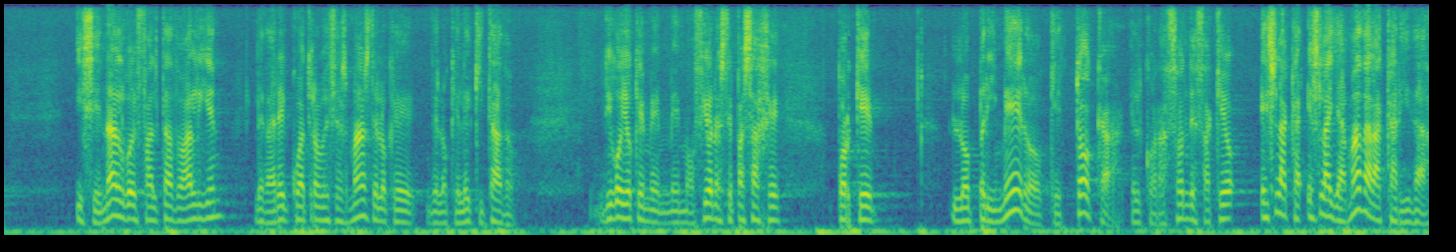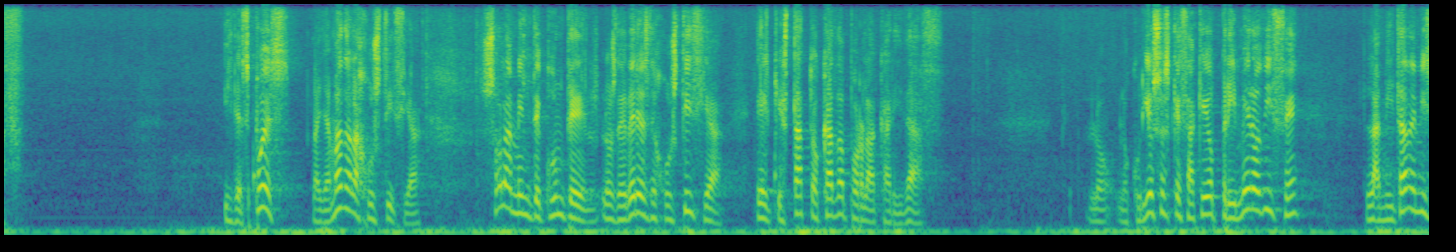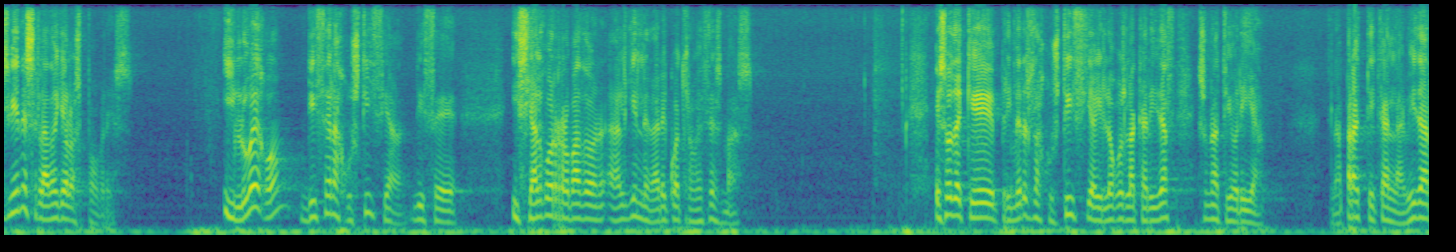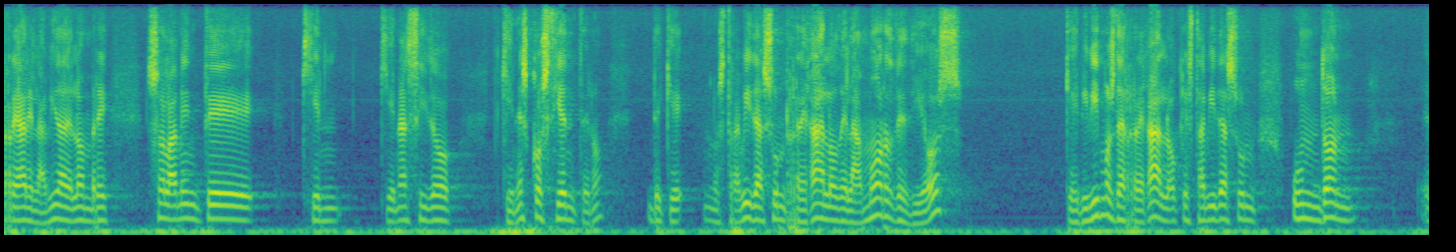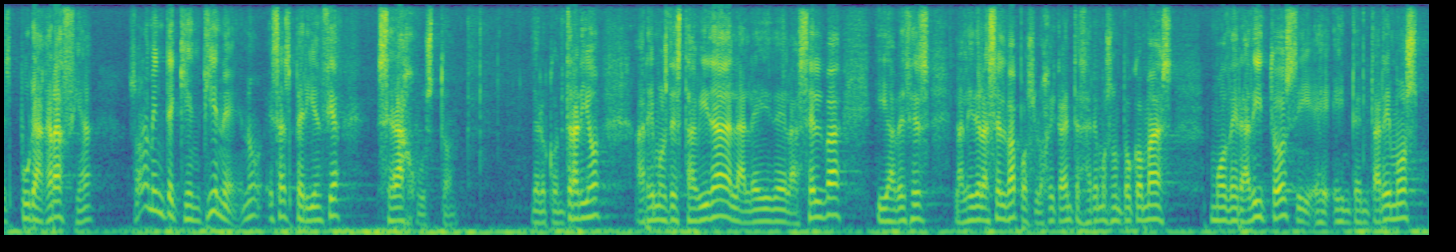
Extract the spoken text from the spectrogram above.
y si en algo he faltado a alguien, le daré cuatro veces más de lo que, de lo que le he quitado. Digo yo que me, emociona este pasaje porque lo primero que toca el corazón de Zaqueo es la, es la llamada a la caridad. Y después, la llamada a la justicia. Solamente cumple los deberes de justicia el que está tocado por la caridad. Lo, curioso es que Zaqueo primero dice, la mitad de mis bienes se la doy a los pobres. Y luego dice la justicia, dice, y si algo he robado a alguien le daré cuatro veces más. Eso de que primero es la justicia y luego es la caridad es una teoría. En la práctica, en la vida real, en la vida del hombre, solamente quien, quien ha sido, quien es consciente de que nuestra vida es un regalo del amor de Dios, que vivimos de regalo, que esta vida es un, un don, es pura gracia, solamente quien tiene esa experiencia será justo. De lo contrario, haremos de esta vida la ley de la selva y a veces la ley de la selva, pues lógicamente seremos un poco más moderaditos y, e, e intentaremos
